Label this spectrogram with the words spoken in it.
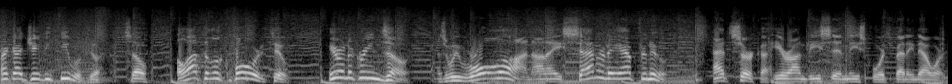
our guy JVT will join us. So, a lot to look forward to here in the Green Zone as we roll on on a Saturday afternoon at Circa here on VSIN in the Sports Betting Network.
